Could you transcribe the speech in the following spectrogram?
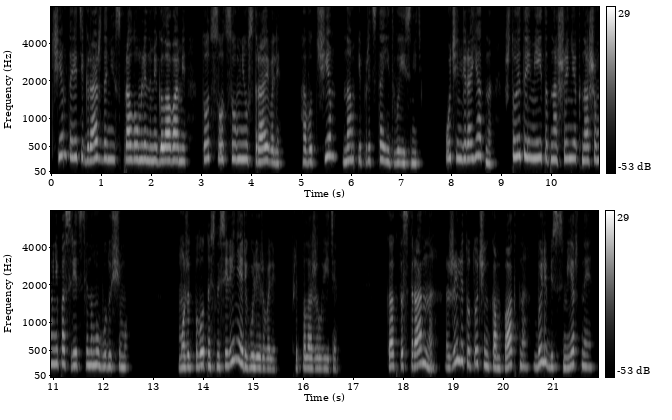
Чем-то эти граждане с проломленными головами тот социум не устраивали. А вот чем нам и предстоит выяснить. Очень вероятно, что это имеет отношение к нашему непосредственному будущему. Может, плотность населения регулировали?» – предположил Витя. «Как-то странно. Жили тут очень компактно, были бессмертные.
